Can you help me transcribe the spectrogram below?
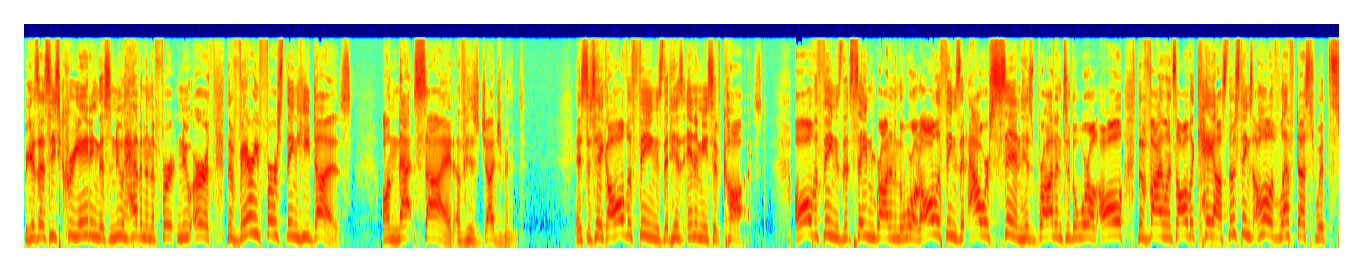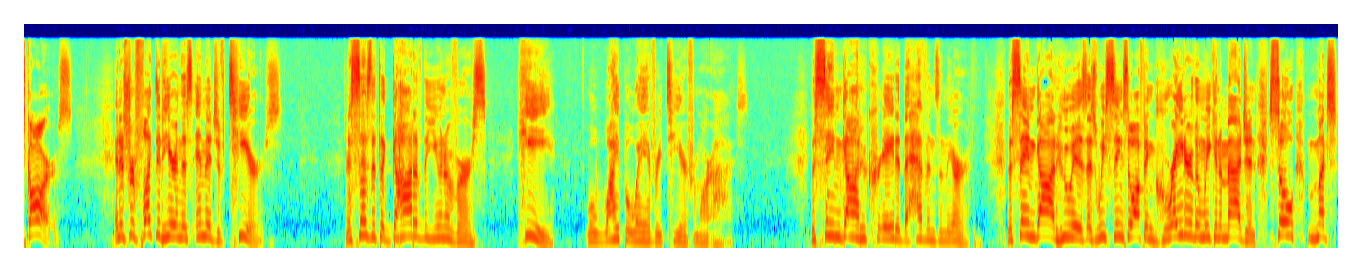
Because as he's creating this new heaven and the fir- new earth, the very first thing he does on that side of his judgment is to take all the things that his enemies have caused all the things that Satan brought into the world, all the things that our sin has brought into the world, all the violence, all the chaos, those things all have left us with scars. And it's reflected here in this image of tears. And it says that the God of the universe, He will wipe away every tear from our eyes. The same God who created the heavens and the earth. The same God who is, as we sing so often, greater than we can imagine, so much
